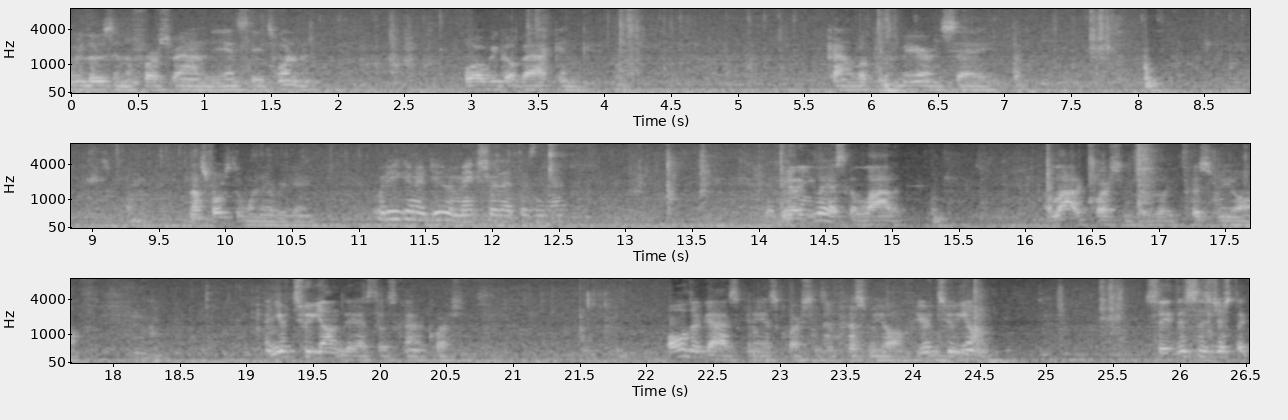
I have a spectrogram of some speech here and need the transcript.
we lose in the first round of the NCAA tournament, or we go back and kind of look in the mirror and say, not supposed to win every game. What are you going to do to make sure that doesn't happen? You know, you ask a lot of a lot of questions that really piss me off. And you're too young to ask those kind of questions. Older guys can ask questions that piss me off. You're too young. See, this is just a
